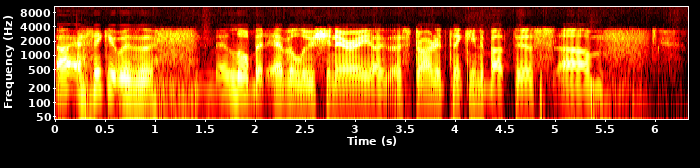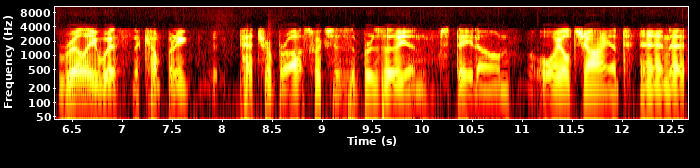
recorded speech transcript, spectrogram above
I think it was a, a little bit evolutionary. I, I started thinking about this um, really with the company Petrobras, which is a Brazilian state-owned oil giant, and at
